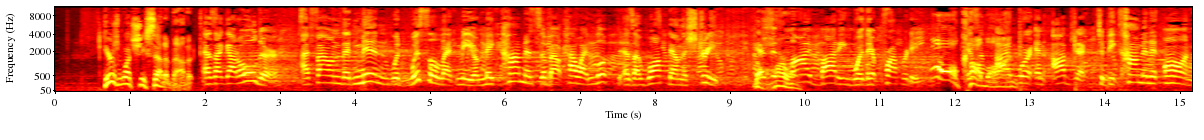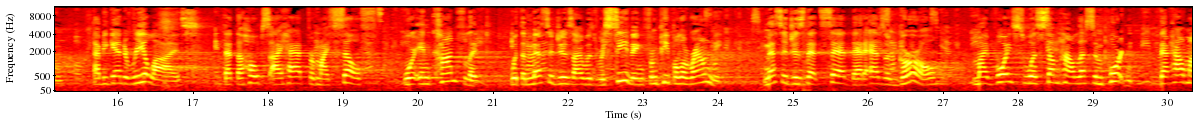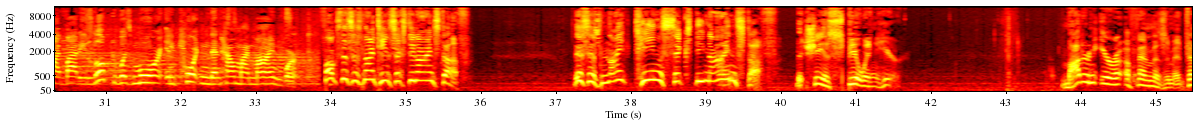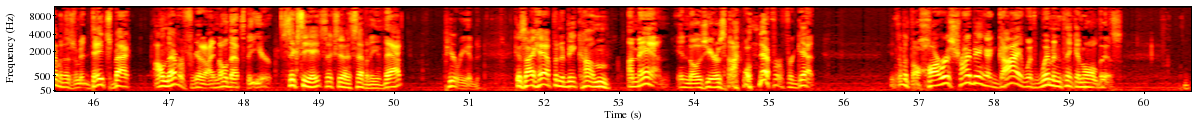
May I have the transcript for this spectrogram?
Here's what she said about it. As I got older, I found that men would whistle at me or make comments about how I looked as I walked down the street, The as horror. if my body were their property. Oh, come as if on. I were an object to be commented on. I began to realize that the hopes I had for myself were in conflict with the messages I was receiving from people around me. Messages that said that as a girl, my voice was somehow less important, that how my body looked was more important than how my mind worked. Folks, this is 1969 stuff. This is 1969 stuff that she is spewing here. Modern era of feminism, feminism, it dates back, I'll never forget it. I know that's the year 68, 69, 70, that period. Because I happened to become a man in those years. I will never forget. You know what the horrors? Try being a guy with women thinking all this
